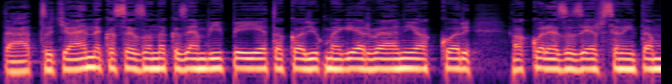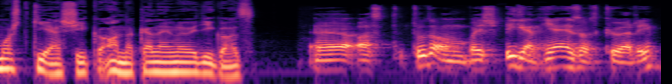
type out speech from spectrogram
Tehát, hogyha ennek a szezonnak az MVP-jét akarjuk megérvelni, akkor, akkor ez azért szerintem most kiesik, annak ellenére, hogy igaz. E, azt tudom, vagyis igen, hiányzott Curry,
